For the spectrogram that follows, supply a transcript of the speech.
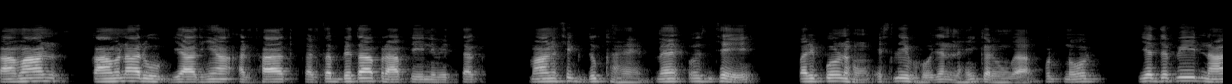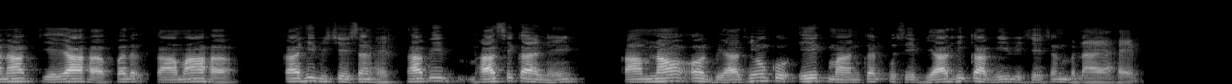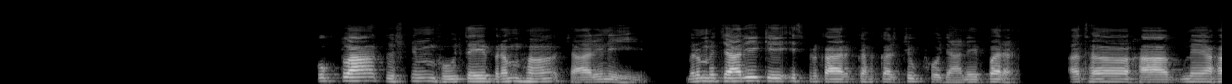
कामान कामना रूप व्याधियाँ अर्थात कर्तव्यता प्राप्ति निमित्तक मानसिक दुख है। मैं उनसे परिपूर्ण हूँ, इसलिए भोजन नहीं करूँगा। फुटनोट, यद्यपि नानात्यया पद कामा का ही विशेषण है, तथापि भाष्यकार ने कामनाओं और व्याधियों को एक मानकर उसे व्याधि का भी विशेषण बनाया है। उक्त्वा तुष्टिम भूते ब्रह्मचारिणी। ब्रह्मचारी के इस प्रकार कहकर चुप हो जाने पर अथ हाग्नय।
